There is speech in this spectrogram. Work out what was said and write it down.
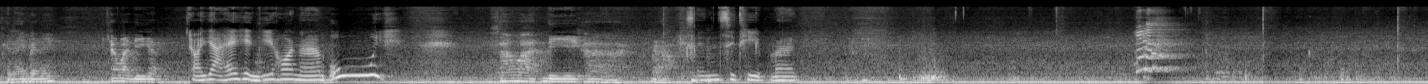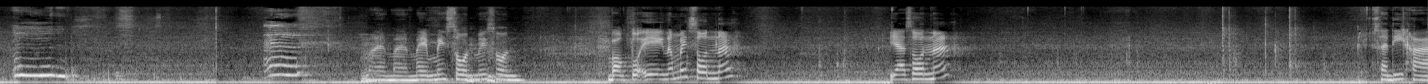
ไปไหนไปไหนสวัสดีกันอ๋ออยากให้เห็นยี่ห้อน้ำอุ้ยสวัสดีค่ะอ้าวเซนซิทีฟมาก ไม่ไม่ไม่ไม่ซนไม่ซน บอกตัวเองนะไม่ซนนะ อย่าซนนะ สวัสดีค่ะ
